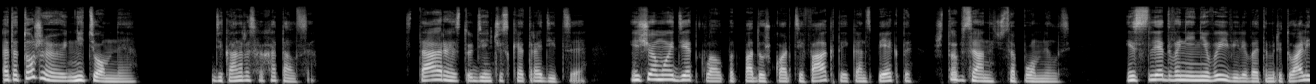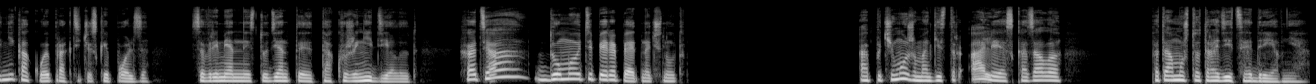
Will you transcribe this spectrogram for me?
Это тоже не темное? Декан расхохотался. Старая студенческая традиция — еще мой дед клал под подушку артефакты и конспекты, чтоб за ночь запомнилось. Исследования не выявили в этом ритуале никакой практической пользы. Современные студенты так уже не делают. Хотя, думаю, теперь опять начнут. А почему же магистр Алия сказала «потому что традиция древняя».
